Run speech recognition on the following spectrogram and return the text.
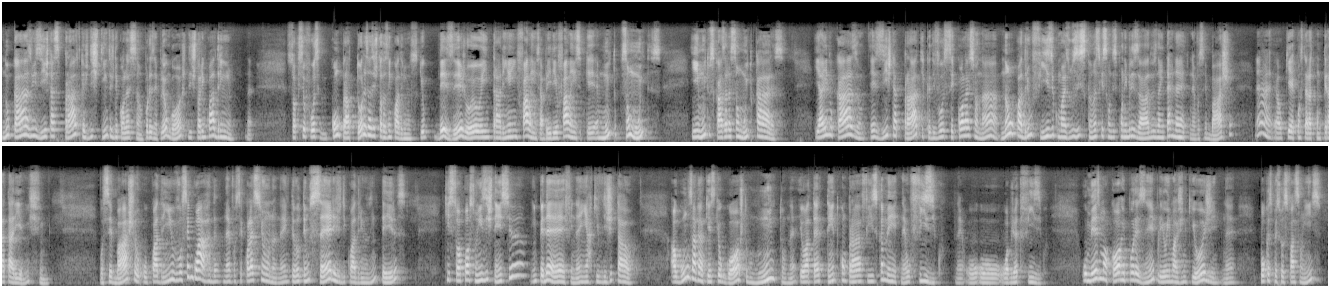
No caso, existem as práticas distintas de coleção. Por exemplo, eu gosto de história em quadrinho. Né? Só que se eu fosse comprar todas as histórias em quadrinhos que eu desejo, eu entraria em falência, abriria falência, porque é muito, são muitas e em muitos casos elas são muito caras. E aí, no caso, existe a prática de você colecionar não o quadrinho físico, mas os scans que são disponibilizados na internet. Né? Você baixa, né? é o que é considerado como pirataria, enfim. Você baixa o quadrinho e você guarda, né? você coleciona. Né? Então, eu tenho séries de quadrinhos inteiras que só possuem existência em PDF, né? em arquivo digital. Alguns HQs que eu gosto muito, né? eu até tento comprar fisicamente, né? o físico né, o, o, o objeto físico. O mesmo ocorre, por exemplo, e eu imagino que hoje né, poucas pessoas façam isso.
